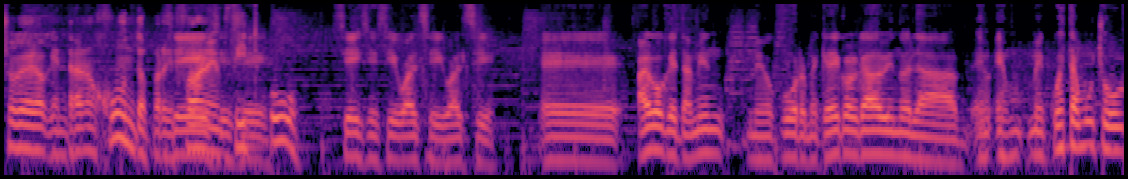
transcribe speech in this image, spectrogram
yo creo que entraron juntos porque Sí, fueron en sí, Fit. U. sí, sí, sí, igual sí, igual sí. Eh, algo que también me ocurre, me quedé colgado viendo la... me cuesta mucho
